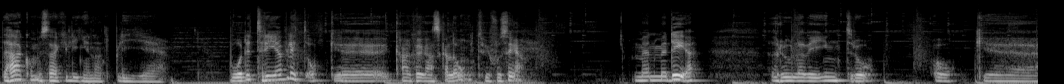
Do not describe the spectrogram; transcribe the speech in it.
det här kommer säkerligen att bli eh, både trevligt och eh, kanske ganska långt. Vi får se. Men med det rullar vi intro och eh,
